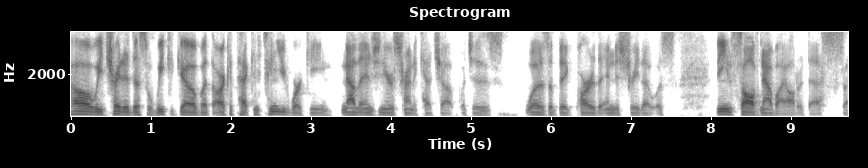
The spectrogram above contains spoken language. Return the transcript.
oh, we traded this a week ago, but the architect continued working. Now the engineer is trying to catch up, which is was a big part of the industry that was being solved now by Autodesk. So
